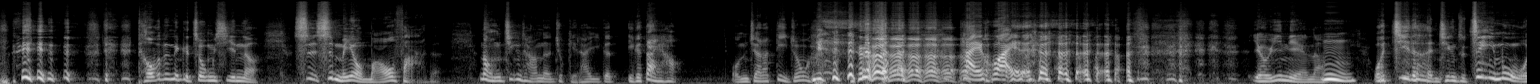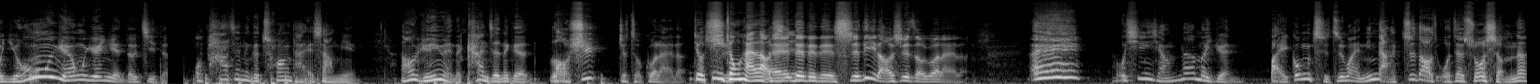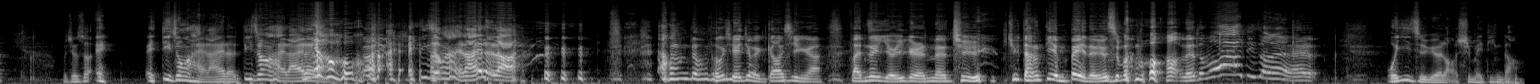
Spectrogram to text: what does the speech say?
头的那个中心呢是是没有毛发的。那我们经常呢就给他一个一个代号，我们叫他地中海。太坏了。有一年呢、啊，嗯，我记得很清楚，这一幕我永远永远远都记得。我趴在那个窗台上面，然后远远的看着那个老师就走过来了，就地中海老师哎对对对，史蒂老师走过来了。哎，我心里想，那么远百公尺之外，你哪知道我在说什么呢？我就说，哎哎，地中海来了，地中海来了啦，你好坏，地中海来了啦！啊，我们的同学就很高兴啊，反正有一个人呢去去当垫背的，有什么不好的？他哇，地中海来了！我一直以为老师没听到，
